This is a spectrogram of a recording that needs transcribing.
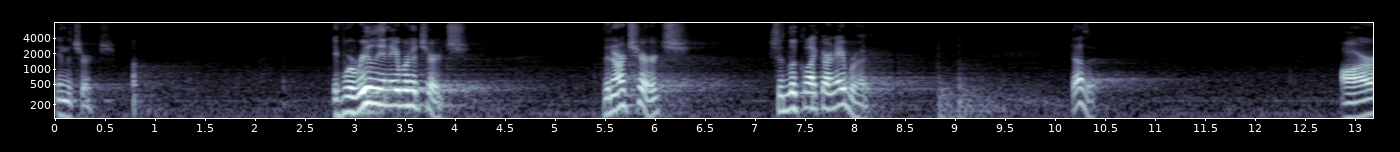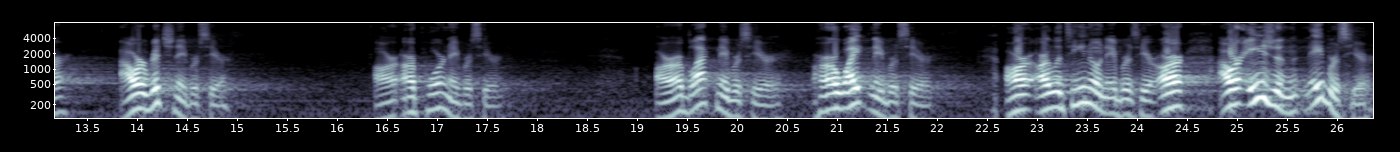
in the church? If we're really a neighborhood church, then our church should look like our neighborhood. Does it? Are our rich neighbors here? Are our poor neighbors here? Are our black neighbors here? Are our white neighbors here? Are our Latino neighbors here? Are our Asian neighbors here?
